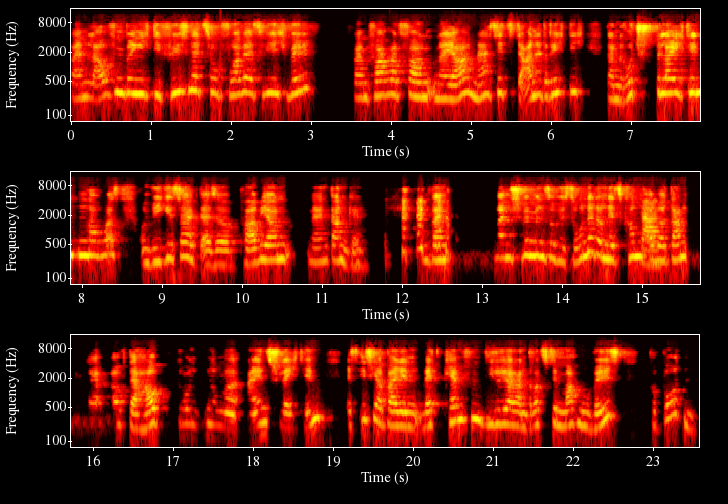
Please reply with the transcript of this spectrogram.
Beim Laufen bringe ich die Füße nicht so vorwärts, wie ich will beim Fahrradfahren, naja, ne, sitzt der auch nicht richtig, dann rutscht vielleicht hinten noch was. Und wie gesagt, also Pavian, nein, danke. Und beim, beim Schwimmen sowieso nicht. Und jetzt kommt ja. aber dann auch der Hauptgrund Nummer eins schlechthin. Es ist ja bei den Wettkämpfen, die du ja dann trotzdem machen willst, verboten.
